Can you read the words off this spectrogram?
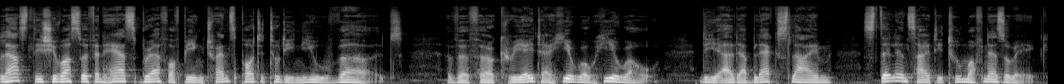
Lastly, she was within hair's breadth of being transported to the new world, with her creator Herohero, the Elder Black Slime, still inside the tomb of Nazarick.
